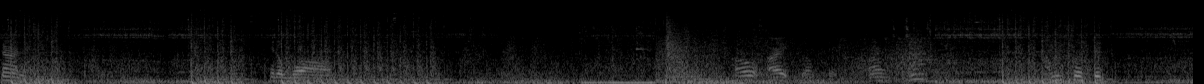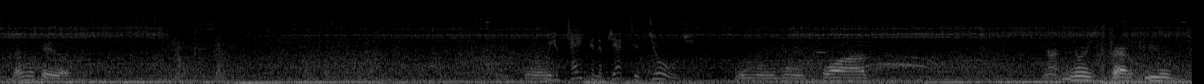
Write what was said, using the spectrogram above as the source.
Darn it. Hit a wall. Oh, I, okay. I'm, I'm twisted. That's okay though. So, We have taken objective George. we're gonna join squad. Not nice battlefield.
